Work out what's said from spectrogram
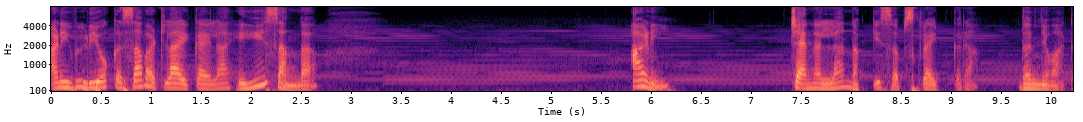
आणि व्हिडिओ कसा वाटला ऐकायला हेही सांगा. आणि चॅनलला नक्की सबस्क्राईब करा. धन्यवाद.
